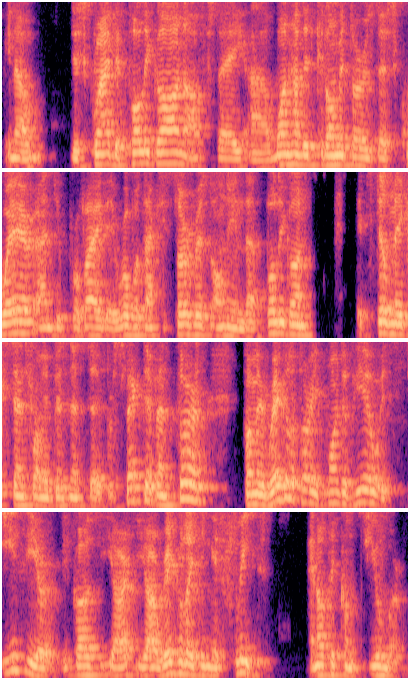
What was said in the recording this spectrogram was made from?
you know, describe a polygon of say uh, 100 kilometers square and you provide a robotaxi service only in that polygon. It still makes sense from a business uh, perspective. And third, from a regulatory point of view, it's easier because you are, you are regulating a fleet and not a consumer.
